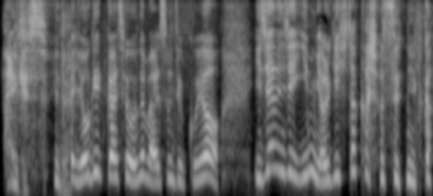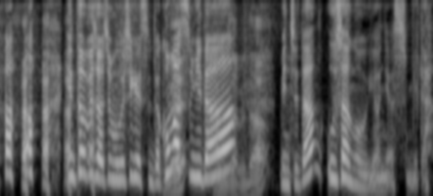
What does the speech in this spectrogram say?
알겠습니다. 여기까지 오늘 말씀 듣고요. 이제는 이제 입 열기 시작하셨으니까 인터뷰 자주 모시겠습니다. 고맙습니다. 네, 감사합니다. 민주당 우상호 의원이었습니다.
